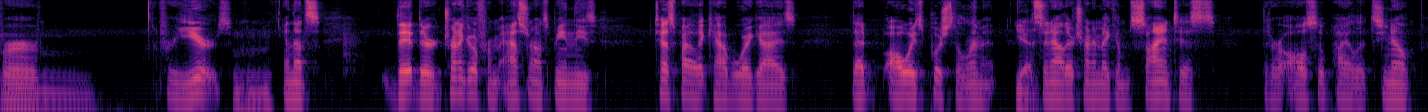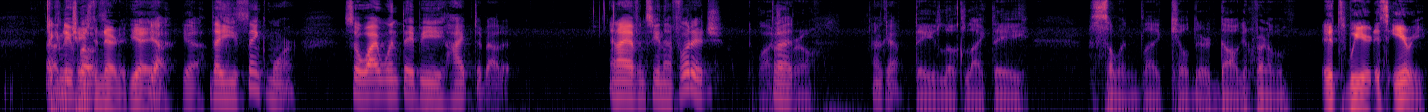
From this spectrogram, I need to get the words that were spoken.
For- for years, hmm and that's they they're trying to go from astronauts being these test pilot cowboy guys that always push the limit. yes, So now they're trying to make them scientists that are also pilots. You know, they can do change both. the narrative. Yeah, yeah, Yeah. yeah. that you think more. So why wouldn't they be hyped about it? And I haven't seen that footage. Watch But- it, bro. Okay. They look like they someone like killed their dog in front of them. It's weird. It's eerie.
